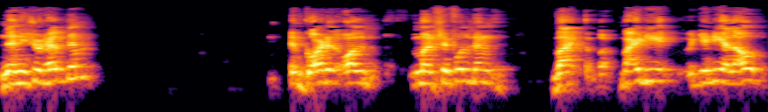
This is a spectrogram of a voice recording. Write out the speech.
then he should help them. If God is all merciful, then why, why did, he, did he allow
